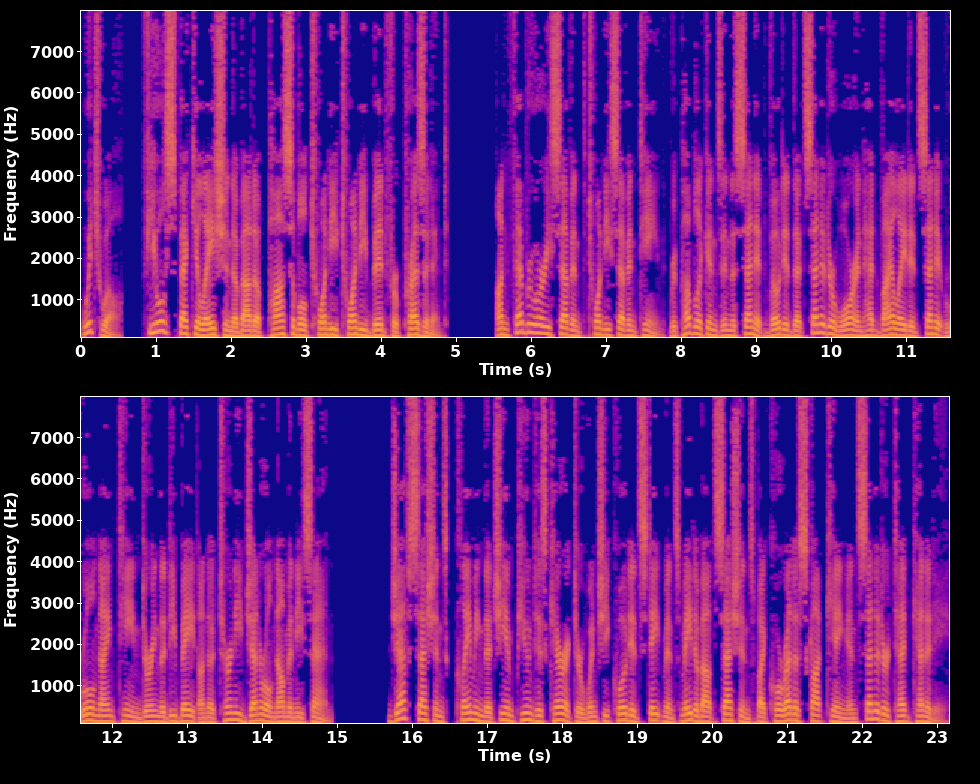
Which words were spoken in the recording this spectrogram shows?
which will fuel speculation about a possible 2020 bid for president. On February 7, 2017, Republicans in the Senate voted that Senator Warren had violated Senate Rule 19 during the debate on Attorney General nominee Sen. Jeff Sessions, claiming that she impugned his character when she quoted statements made about Sessions by Coretta Scott King and Senator Ted Kennedy.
